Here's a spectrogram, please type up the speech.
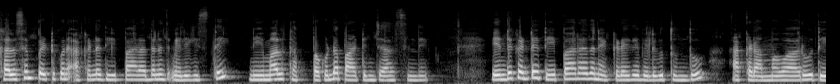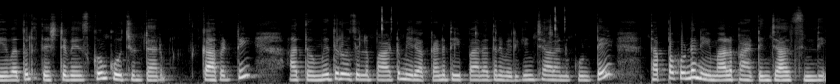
కలశం పెట్టుకుని అఖండ దీపారాధన వెలిగిస్తే నియమాలు తప్పకుండా పాటించాల్సిందే. ఎందుకంటే దీపారాధన ఎక్కడైతే వెలుగుతుందో అక్కడ అమ్మవారు దేవతలు తిష్ట వేసుకొని కూర్చుంటారు. కాబట్టి ఆ తొమ్మిది రోజుల పాటు మీరు అక్కడ దీపారాధన వెలిగించాలనుకుంటే తప్పకుండా నియమాలు పాటించాల్సింది.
